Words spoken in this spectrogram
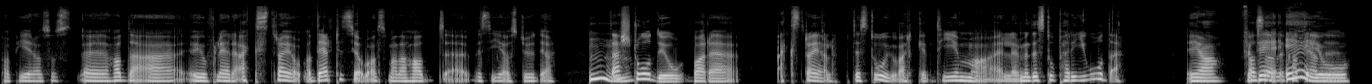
papirer, så eh, hadde jeg jo flere ekstrajobber, deltidsjobber, som jeg hadde hatt eh, ved siden av studiet. Mm. Der sto det jo bare ekstrahjelp. Det sto jo verken timer eller Men det sto periode. Ja, for Altså, det er jo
